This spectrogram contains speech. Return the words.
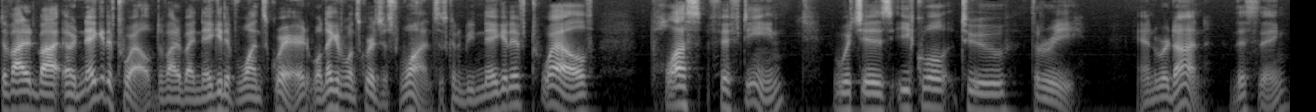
divided by, or negative 12 divided by negative 1 squared. Well, negative 1 squared is just 1, so it's going to be negative 12 plus 15, which is equal to 3. And we're done. This thing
